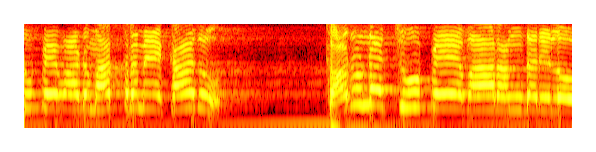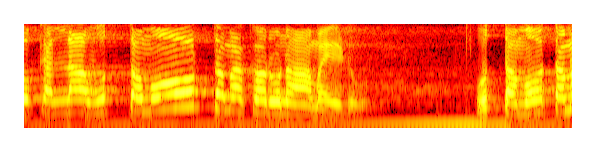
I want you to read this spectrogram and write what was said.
చూపేవాడు మాత్రమే కాదు కరుణ చూపే వారందరిలో కల్లా ఉత్తమోత్తమ కరుణామయుడు. ఉత్తమోత్తమ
